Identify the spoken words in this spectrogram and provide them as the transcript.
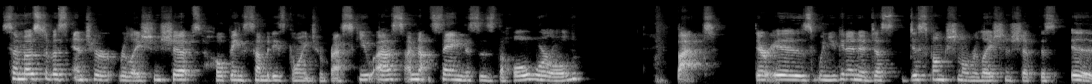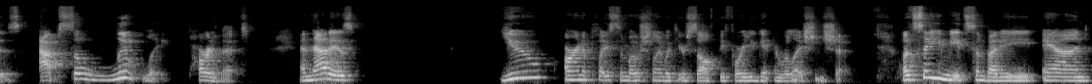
So most of us enter relationships hoping somebody's going to rescue us. I'm not saying this is the whole world, but there is, when you get in a just dysfunctional relationship, this is absolutely part of it. And that is you are in a place emotionally with yourself before you get in a relationship. Let's say you meet somebody and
